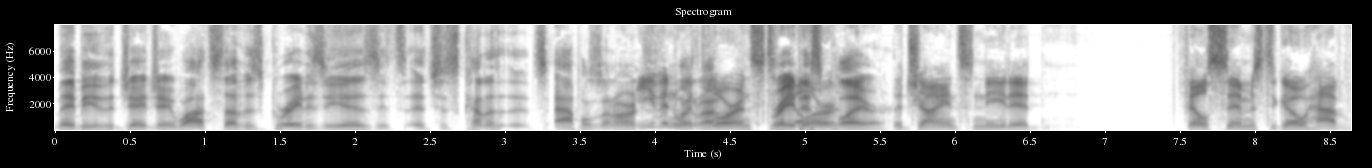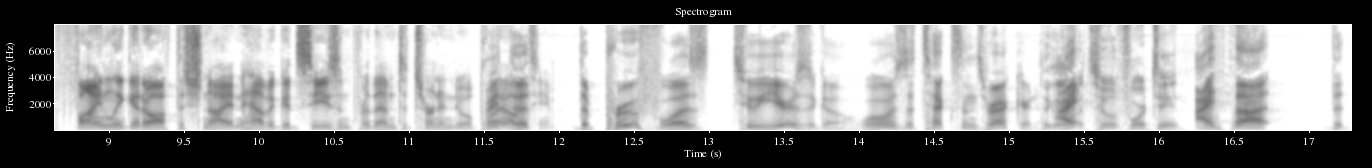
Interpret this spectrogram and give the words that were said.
maybe the J.J. Watt stuff, as great as he is, it's it's just kind of it's apples and oranges. Even with Lawrence greatest Taylor, player. the Giants needed Phil Simms to go have finally get off the schneid and have a good season for them to turn into a Right, playoff the, team. the proof was two years ago. What was the Texans' record? I think they went two and fourteen. I thought that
